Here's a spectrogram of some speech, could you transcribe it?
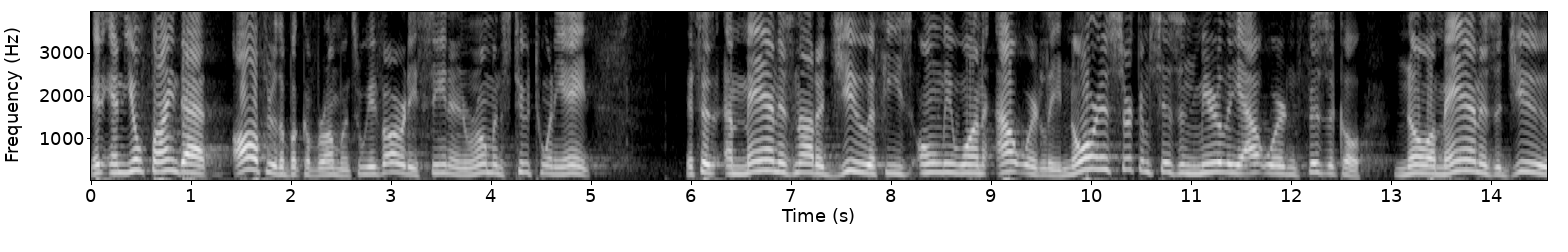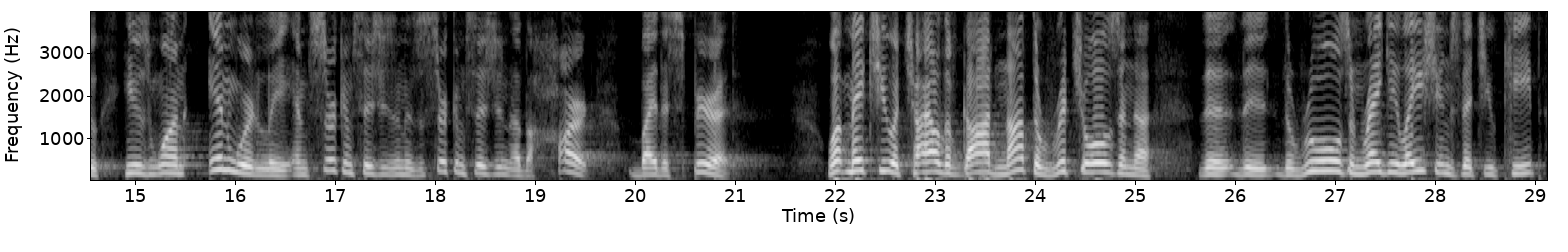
and, and you'll find that all through the book of Romans. We've already seen it in Romans 2.28. It says, A man is not a Jew if he's only one outwardly, nor is circumcision merely outward and physical no, a man is a Jew, he is one inwardly, and circumcision is a circumcision of the heart by the Spirit. What makes you a child of God? Not the rituals and the, the, the, the rules and regulations that you keep.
